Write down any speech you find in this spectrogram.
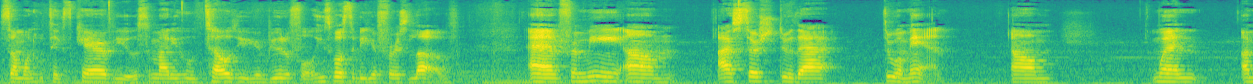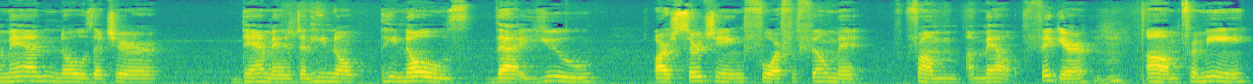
someone who takes care of you somebody who tells you you're beautiful. He's supposed to be your first love. And for me um, i searched through that through a man. Um, when a man knows that you're damaged and he know he knows that you are searching for fulfillment from a male figure, mm-hmm. um, for me,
